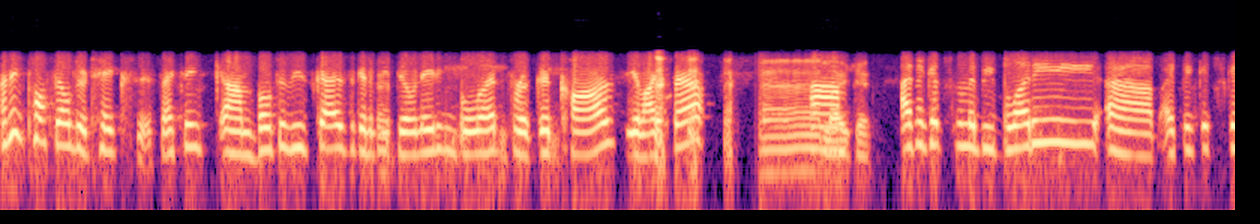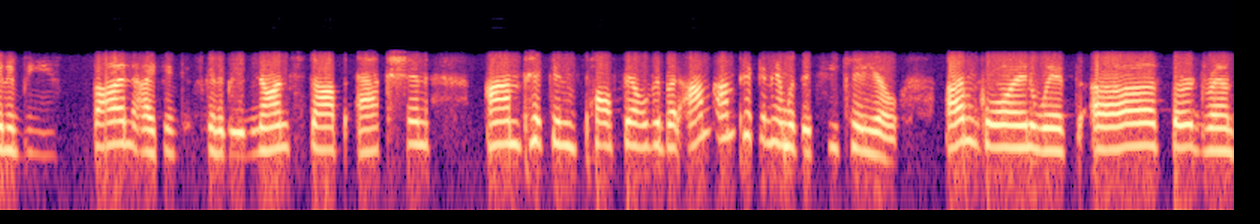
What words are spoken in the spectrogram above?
I think Paul Felder takes this. I think um, both of these guys are going to be donating blood for a good cause. You like that? I Um, like it. I think it's going to be bloody. Uh, I think it's going to be fun. I think it's going to be nonstop action. I'm picking Paul Felder, but I'm I'm picking him with a TKO. I'm going with uh third round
